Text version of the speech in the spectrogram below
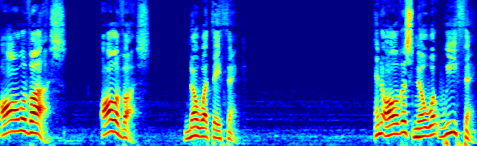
All of us all of us know what they think. And all of us know what we think.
